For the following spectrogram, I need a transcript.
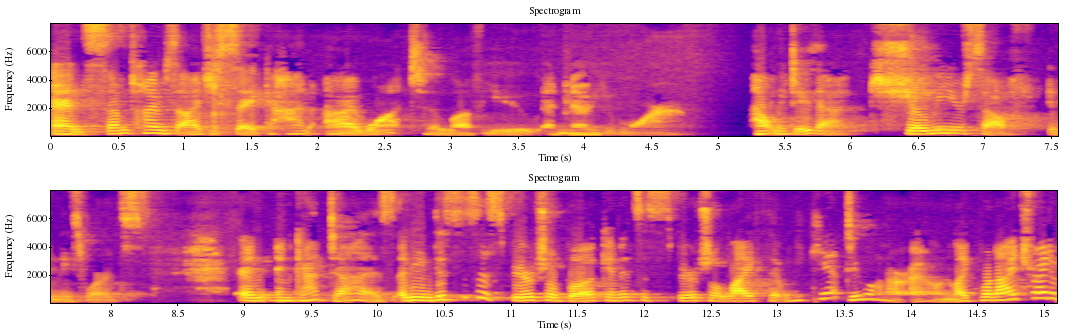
And sometimes I just say, God, I want to love you and know you more. Help me do that. Show me yourself in these words. And, and God does. I mean, this is a spiritual book and it's a spiritual life that we can't do on our own. Like when I try to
